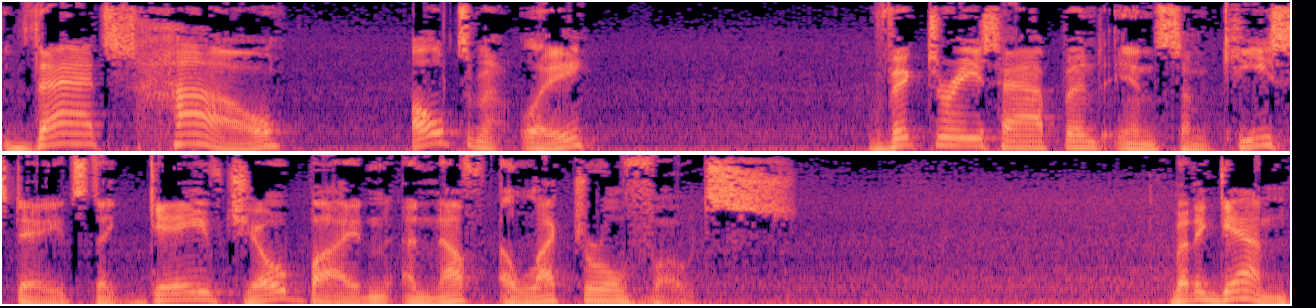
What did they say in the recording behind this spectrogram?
that's how ultimately victories happened in some key states that gave Joe Biden enough electoral votes. But again,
